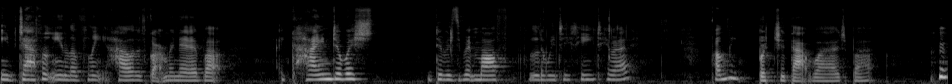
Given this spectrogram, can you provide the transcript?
It's definitely lovely how they've got Renee, but I kind of wish there was a bit more fluidity to it. Probably butchered that word, but.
